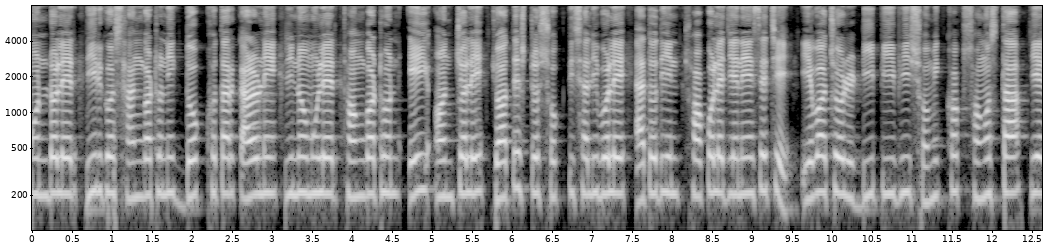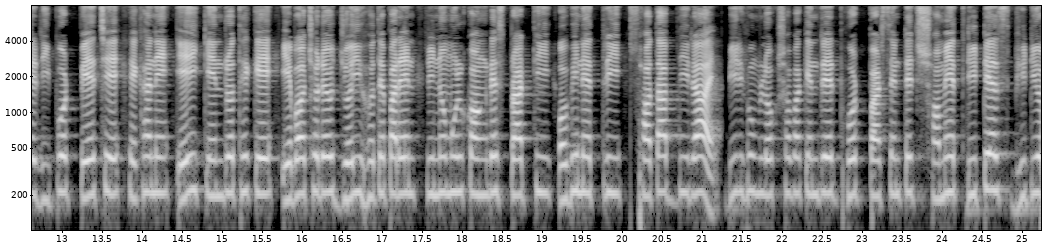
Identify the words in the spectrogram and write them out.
মণ্ডলের দীর্ঘ সাংগঠনিক দক্ষতার কারণে তৃণমূলের সংগঠন এই অঞ্চলে যথেষ্ট শক্তিশালী বলে এতদিন সকলে জেনে এসেছে। এবছর ডিপিভি সমীক্ষক সংস্থা যে রিপোর্ট পেয়েছে, সেখানে এই কেন্দ্র থেকে এবছরেও জয়ী হতে পারেন তৃণমূল কংগ্রেস প্রার্থী, অভিনেত্রী শতাব্দী রায়। বীরভূম লোকসভা কেন্দ্রের ভোট পার্সেন্টেজ সমেত ডিটেলস ভিডিও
